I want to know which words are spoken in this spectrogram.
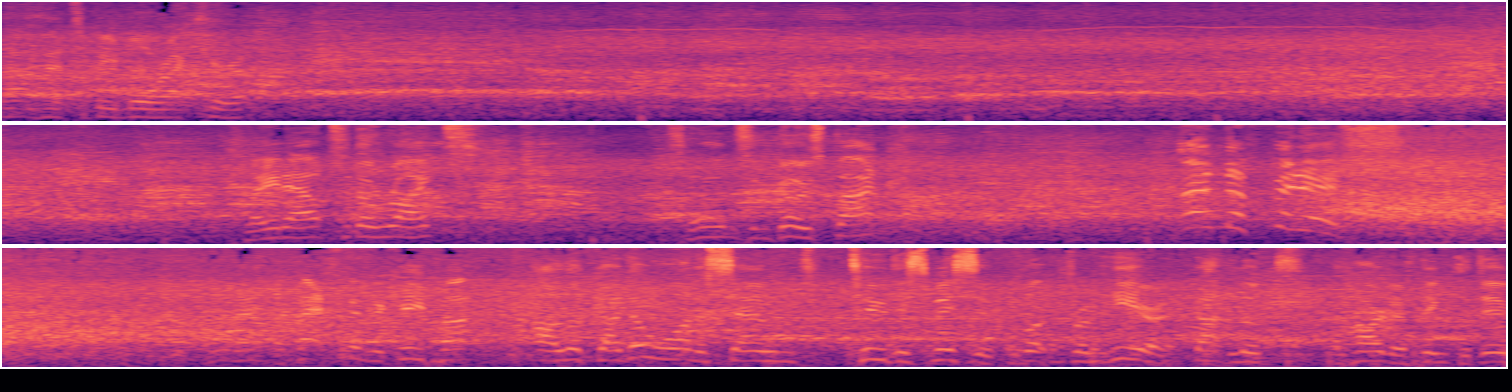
That had to be more accurate. Played out to the right. Turns and goes back. And the finish! The best in the keeper. Oh, look, I don't want to sound too dismissive, but from here, that looks the harder thing to do.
